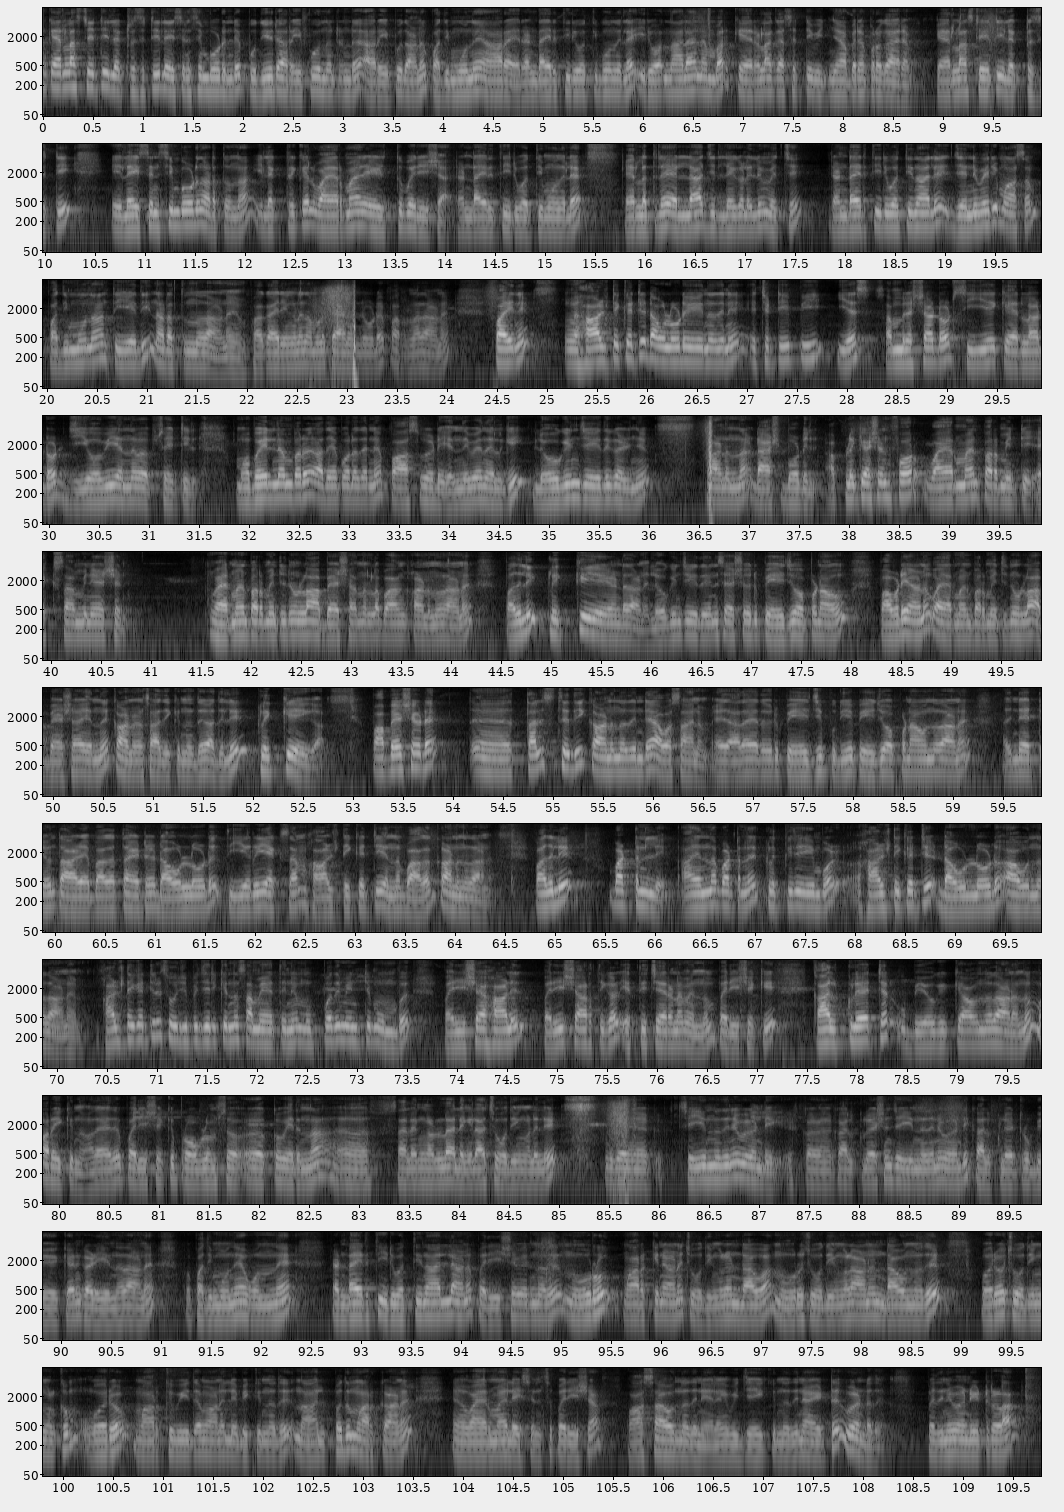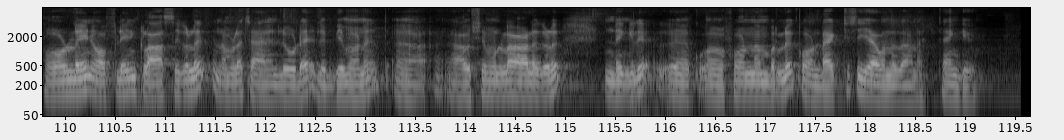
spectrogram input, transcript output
Kerala state electricity licensing ബോർഡിന്റെ പുതിയൊരു അറിയിപ്പ് വന്നിട്ടുണ്ട്. അറിയിപ്പ് ഇതാണ് പതിമൂന്ന് ആറ് രണ്ടായിരത്തി ഇരുപത്തി മൂന്നിലെ ഇരുപത്തിനാലാം നമ്പർ കേരള ഗസറ്റ് വിജ്ഞാപന പ്രകാരം. Kerala state electricity licensing board നടത്തുന്ന ഇലക്ട്രിക്കൽ വയർമാൻ എഴുത്തു പരീക്ഷ രണ്ടായിരത്തി ഇരുപത്തി മൂന്നിലെ കേരളത്തിലെ എല്ലാ ജില്ലകളിലും വെച്ച് രണ്ടായിരത്തി ഇരുപത്തിനാല് ജനുവരി മാസം പതിമൂന്നാം തീയതി നടത്തുന്നതാണ്. അപ്പോൾ ആ കാര്യങ്ങൾ നമ്മൾ ചാനലിലൂടെ പറഞ്ഞതാണ്. അപ്പോൾ അതിന് ഹാൾ ടിക്കറ്റ് ഡൗൺലോഡ് ചെയ്യുന്നതിന് H T P S Samraksha dot C A Kerala dot G O V എന്ന വെബ്സൈറ്റിൽ മൊബൈൽ നമ്പർ അതേപോലെ തന്നെ പാസ്വേഡ് എന്നിവ നൽകി ലോഗിൻ ചെയ്ത് കഴിഞ്ഞ് കാണുന്ന ഡാഷ്ബോർഡിൽ. Application for wireman permit examination wireman പെർമിറ്റിനുള്ള അപേക്ഷ എന്നുള്ള ഭാഗം കാണുന്നതാണ്. അപ്പോൾ അതിൽ ക്ലിക്ക് ചെയ്യേണ്ടതാണ്. ലോഗിൻ ചെയ്തതിന് ശേഷം ഒരു പേജ് ഓപ്പൺ ആവും. അപ്പോൾ അവിടെയാണ് വയർമാൻ പെർമിറ്റിനുള്ള അപേക്ഷ എന്ന് കാണാൻ സാധിക്കുന്നത്. അതിൽ ക്ലിക്ക് ചെയ്യുക. അപ്പോൾ അപേക്ഷയുടെ തൽസ്ഥിതി കാണുന്നതിന്റെ അവസാനം അതായത് ഒരു പേജ് പുതിയ പേജ് ഓപ്പൺ ആവുന്നതാണ്. അതിന്റെ ഏറ്റവും താഴെ ഭാഗത്തായിട്ട് download theory exam hall ticket എന്ന ഭാഗം കാണുന്നതാണ്. അപ്പോൾ അതിൽ ബട്ടണിൽ എന്ന ബട്ടണിൽ ക്ലിക്ക് ചെയ്യുമ്പോൾ ഹാൾ ടിക്കറ്റ് ഡൗൺലോഡ് ആവുന്നതാണ്. ഹാൾ ടിക്കറ്റിൽ സൂചിപ്പിച്ചിരിക്കുന്ന സമയത്തിന് മുപ്പത് മിനിറ്റ് മുമ്പ് പരീക്ഷാ ഹാളിൽ പരീക്ഷാർത്ഥികൾ എത്തിച്ചേരണമെന്നും പരീക്ഷയ്ക്ക് കാൽക്കുലേറ്റർ ഉപയോഗിക്കാവുന്നതാണെന്നും അറിയിക്കുന്നു. അതായത് പരീക്ഷയ്ക്ക് പ്രോബ്ലംസ് ഒക്കെ വരുന്ന സ്ഥലങ്ങളിൽ അല്ലെങ്കിൽ ആ ചോദ്യങ്ങളിൽ ചെയ്യുന്നതിന് വേണ്ടി കാൽക്കുലേഷൻ ചെയ്യുന്നതിന് വേണ്ടി കാൽക്കുലേറ്റർ ഉപയോഗിക്കാൻ കഴിയുന്നതാണ്. ഇപ്പോൾ പതിമൂന്ന് ഒന്ന് രണ്ടായിരത്തി ഇരുപത്തിനാലിലാണ് പരീക്ഷ വരുന്നത്. നൂറ് മാർക്കിനാണ് ചോദ്യങ്ങൾ ഉണ്ടാവുക. നൂറ് ചോദ്യങ്ങളാണ് ഉണ്ടാവുന്നത്. ഓരോ ചോദ്യങ്ങൾക്കും ഓരോ മാർക്ക് വീതമാണ് ലഭിക്കുന്നത്. നാൽപ്പത് മാർക്കാണ് വയർമാ ലൈസൻസ് പരീക്ഷ പാസ്സാവുന്നതിന് അല്ലെങ്കിൽ വിജയിക്കുന്നതിനായിട്ട് വേണ്ടത്. അപ്പോൾ ഇതിന് വേണ്ടിയിട്ടുള്ള ഓൺലൈൻ ഓഫ്ലൈൻ ക്ലാസ്സുകൾ നമ്മളെ ചാനലിലൂടെ ലഭ്യമാണ്. ആവശ്യമുള്ള ആളുകൾ ഉണ്ടെങ്കിൽ ഫോൺ നമ്പറിൽ കോൺടാക്റ്റ് ചെയ്യാവുന്നതാണ്. താങ്ക്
